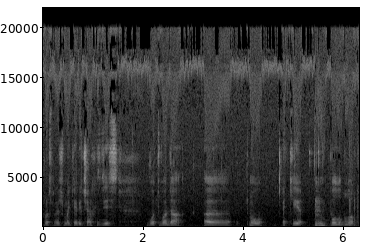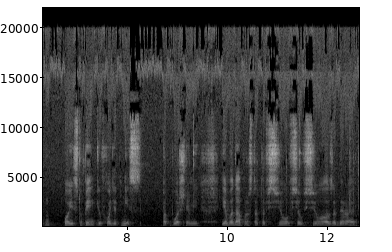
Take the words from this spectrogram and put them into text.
Просто нажимаете рычаг. Здесь вот вода. Э, ну, эти полублок... Ой, ступеньки входят вниз под поршнями. И вода просто это все, все, все забирает.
